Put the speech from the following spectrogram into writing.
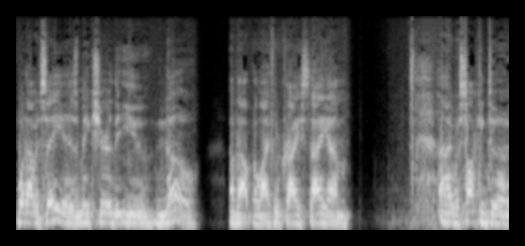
What I would say is make sure that you know about the life of Christ. I um, I was talking to a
